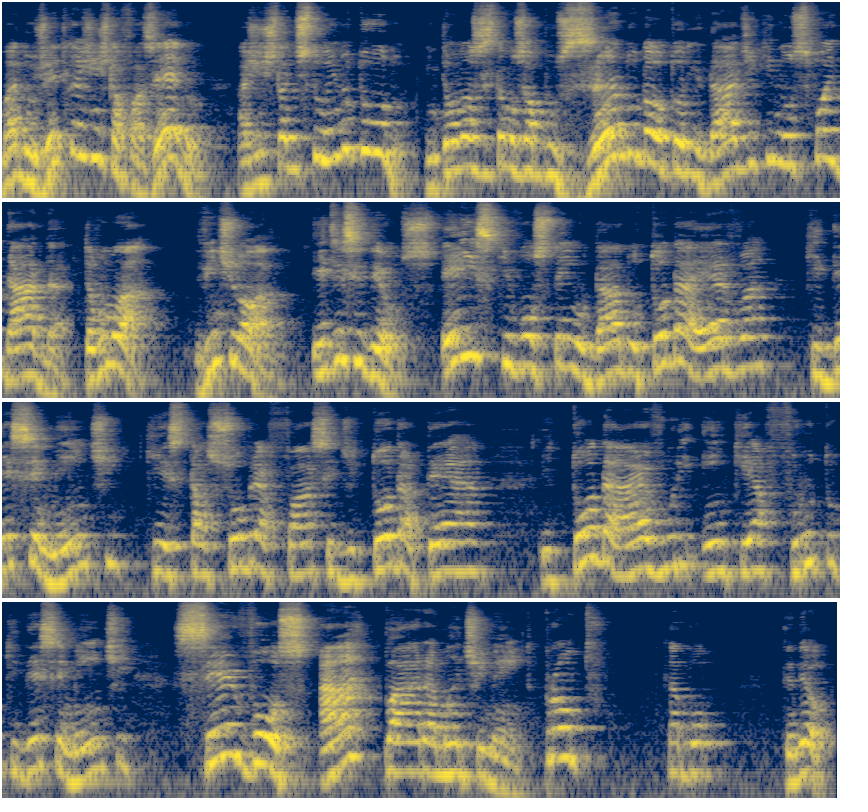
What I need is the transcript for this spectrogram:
Mas do jeito que a gente está fazendo, a gente está destruindo tudo. Então nós estamos abusando da autoridade que nos foi dada. Então vamos lá, 29. E disse Deus, eis que vos tenho dado toda a erva que dê semente, que está sobre a face de toda a terra, e toda árvore em que há fruto que dê semente, ser-vos-á para mantimento. Pronto, acabou. Entendeu?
